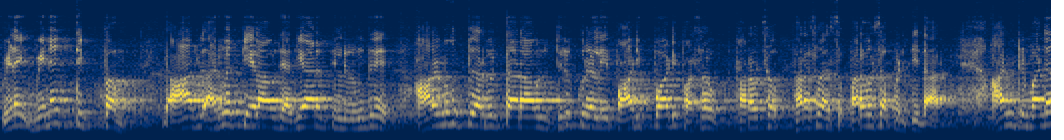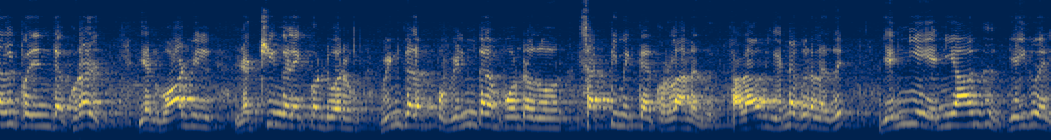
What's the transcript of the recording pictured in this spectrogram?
வினை வினைத்திற்பம் அறுபத்தி ஏழாவது அதிகாரத்திலிருந்து அறுநூற்று அறுபத்தாறாவது திருக்குறளை பாடி பாடி பச பரவச பரவச பரவசப்படுத்தினார். அன்று மனதில் பதிந்த குரல் என் வாழ்வில் லட்சியங்களை கொண்டு வரும் விண்கலம் விண்கலம் போன்றதோர் சக்திமிக்க குரலானது. அதாவது என்ன குரல் அது? எண்ணிய எண்ணியாங்கு எய்துவர்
